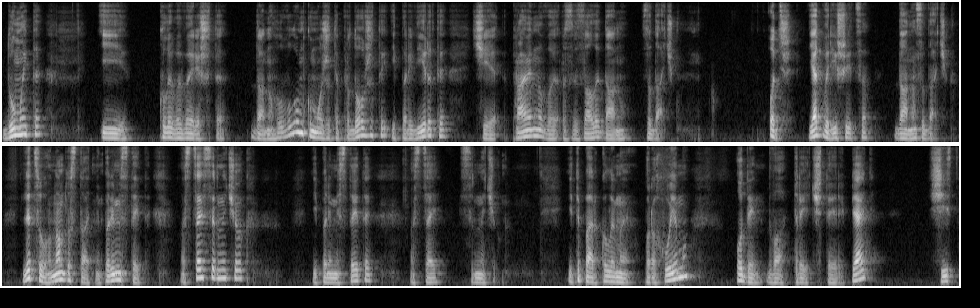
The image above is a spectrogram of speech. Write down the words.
думайте, і коли ви вирішите дану головоломку, можете продовжити і перевірити, чи правильно ви розв'язали дану задачку. Отже, як вирішується дана задачка? Для цього нам достатньо перемістити ось цей сирничок і перемістити ось цей сирничок. І тепер, коли ми порахуємо 1, 2, 3, 4, 5, 6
